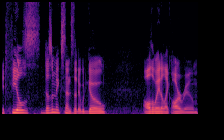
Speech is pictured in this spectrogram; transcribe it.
it feels doesn't make sense that it would go all the way to like our room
